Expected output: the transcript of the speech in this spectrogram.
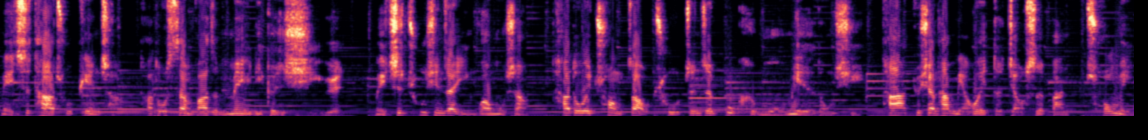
每次踏出片场，他都散发着魅力跟喜悦。每次出现在荧光幕上，他都会创造出真正不可磨灭的东西。他就像他描绘的角色般，聪明、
